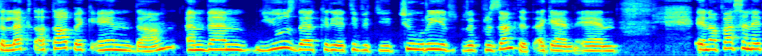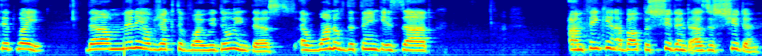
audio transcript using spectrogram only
select a topic in them and then use their creativity to re- represent it again in in a fascinated way. There are many objectives why we're doing this. Uh, one of the things is that I'm thinking about the student as a student.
